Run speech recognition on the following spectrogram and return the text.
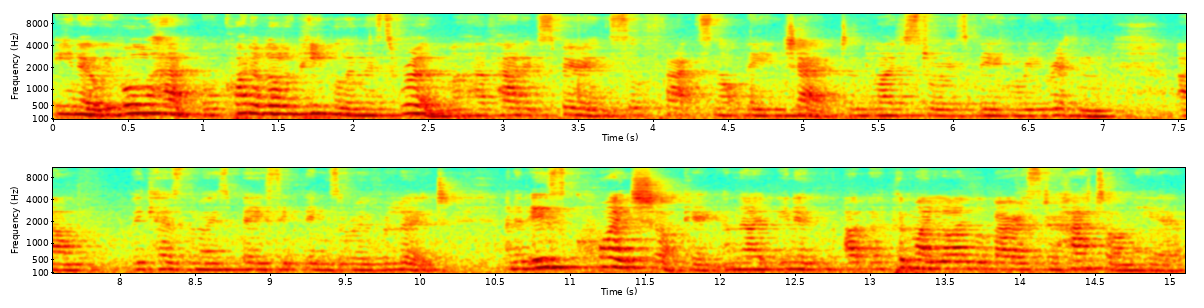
you know, we've all had, well, quite a lot of people in this room have had experience of facts not being checked and life stories being rewritten um, because the most basic things are overlooked. And it is quite shocking, and I, you know, I, I put my libel barrister hat on here,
